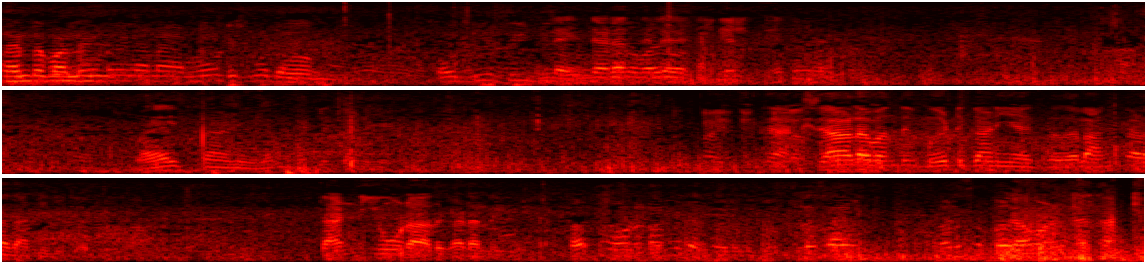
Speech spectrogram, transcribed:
ரெண்டு பள்ளி இந்த இடத்துல இதால வந்து மேட்டுக்காணி இருக்கிறதால அங்கால தண்ணி தண்ணி ஓடாது கடலுக்கு கவர்ல தண்ணி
